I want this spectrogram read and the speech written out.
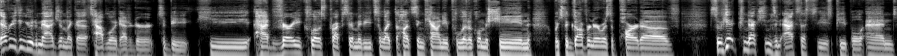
everything you would imagine like a tabloid editor to be. He had very close proximity to like the Hudson County political machine, which the governor was a part of. So he had connections and access to these people and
